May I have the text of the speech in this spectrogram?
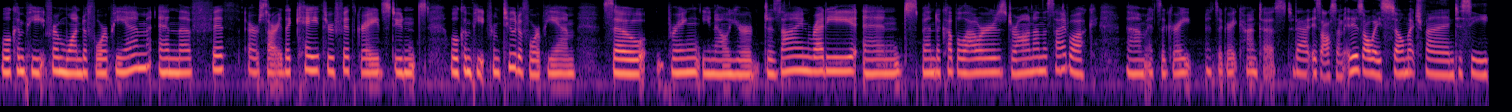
will compete from 1 to 4 p.m. and the fifth or sorry, the K through fifth grade students will compete from 2 to 4 p.m. So bring, you know, your design ready and spend a couple hours drawing on the sidewalk um, it's a great it's a great contest. That is awesome. It is always so much fun to see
